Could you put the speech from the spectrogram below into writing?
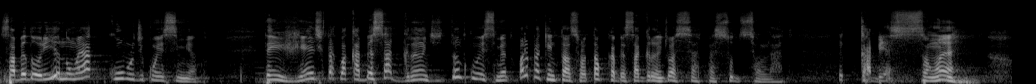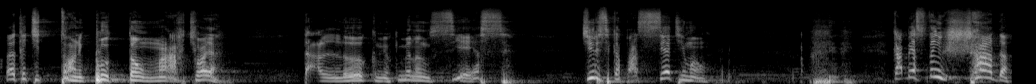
Sabedoria não é acúmulo de conhecimento. Tem gente que está com a cabeça grande, de tanto conhecimento. Olha para quem está está com a cabeça grande, olha essa pessoa do seu lado. Que cabeção, é? Olha que titânico, Plutão, Marte, olha. Tá louco, meu, que melancia é essa? Tira esse capacete, irmão. Cabeça está inchada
